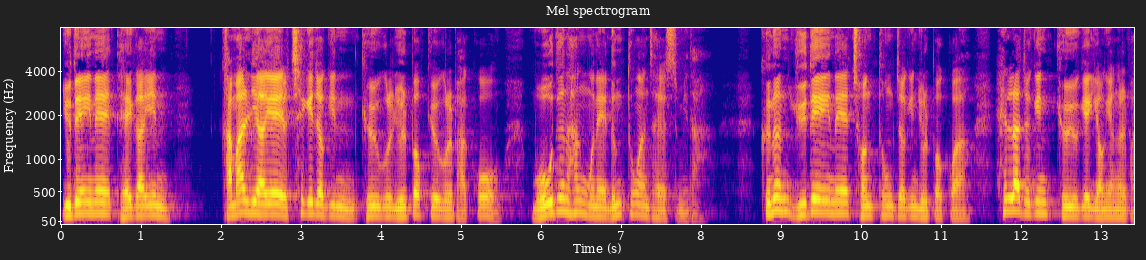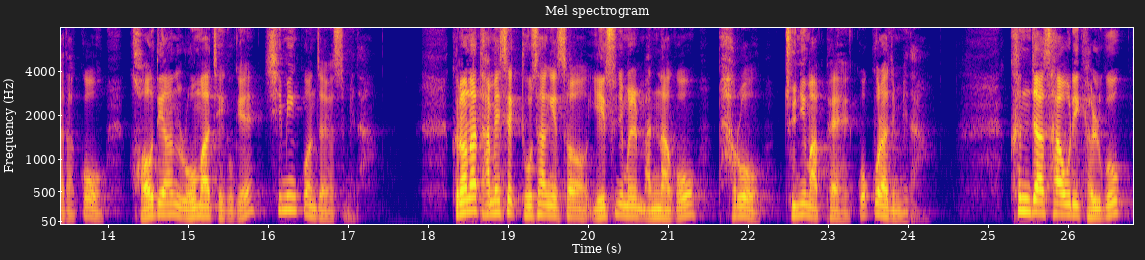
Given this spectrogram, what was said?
유대인의 대가인 가말리아의 체계적인 교육을 율법 교육을 받고 모든 학문에 능통한 자였습니다. 그는 유대인의 전통적인 율법과 헬라적인 교육의 영향을 받았고 거대한 로마 제국의 시민권자였습니다. 그러나 담에색 도상에서 예수님을 만나고 바로 주님 앞에 꼬꾸라집니다. 큰 자 사울이 결국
